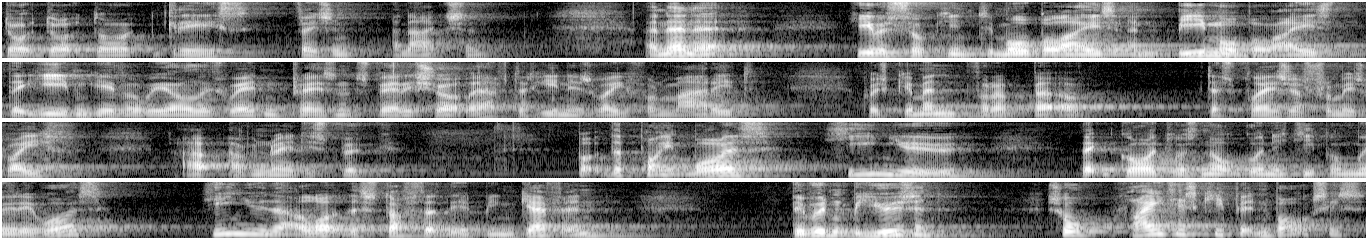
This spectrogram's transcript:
dot, dot, dot, Grace, Vision and Action. And in it, he was so keen to mobilise and be mobilised that he even gave away all his wedding presents very shortly after he and his wife were married, which came in for a bit of displeasure from his wife, I haven't read his book. But the point was, he knew that God was not going to keep him where he was. He knew that a lot of the stuff that they had been given, they wouldn't be using. So why just keep it in boxes?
